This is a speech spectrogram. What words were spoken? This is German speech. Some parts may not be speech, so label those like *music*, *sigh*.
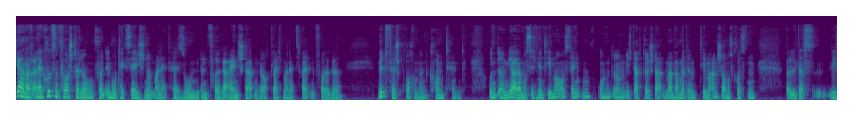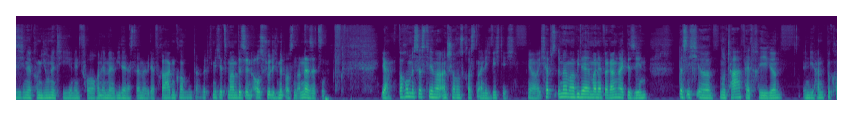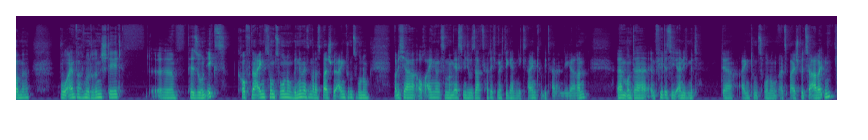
Ja, nach einer kurzen Vorstellung von Immotaxation und meiner Person in Folge 1 starten wir auch gleich mal in der zweiten Folge mit versprochenen Content. Und ähm, ja, da musste ich mir ein Thema ausdenken und ähm, ich dachte, starten wir einfach mit dem Thema Anschauungskosten, weil das lese ich in der Community, in den Foren immer wieder, dass da immer wieder Fragen kommen und da werde ich mich jetzt mal ein bisschen ausführlich mit auseinandersetzen. Ja, warum ist das Thema Anschaffungskosten eigentlich wichtig? Ja, ich habe es immer mal wieder in meiner Vergangenheit gesehen, dass ich äh, Notarverträge in die Hand bekomme, wo einfach nur drin steht, äh, Person X kauft eine Eigentumswohnung. Wir nehmen jetzt mal das Beispiel Eigentumswohnung, weil ich ja auch eingangs in meinem ersten Video gesagt hatte, ich möchte gerne die kleinen Kapitalanleger ran. Ähm, und da empfiehlt es sich eigentlich mit der Eigentumswohnung als Beispiel zu arbeiten.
